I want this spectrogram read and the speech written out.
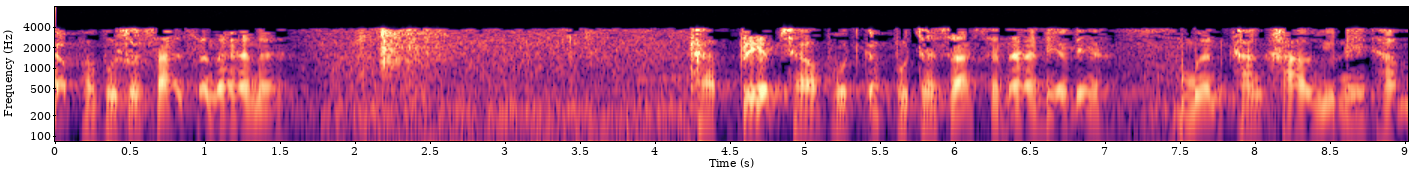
กับพระพุทธศาสนานะ ถ้าเปรียบชาวพุทธกับพุทธศาสนาเดี๋ยวเนี้ยเหมือนค้างคาวอยู่ในถ้ำ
